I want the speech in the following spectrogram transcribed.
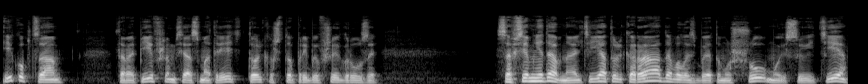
и купцам, торопившимся осмотреть только что прибывшие грузы. Совсем недавно Альтия только радовалась бы этому шуму и суете,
